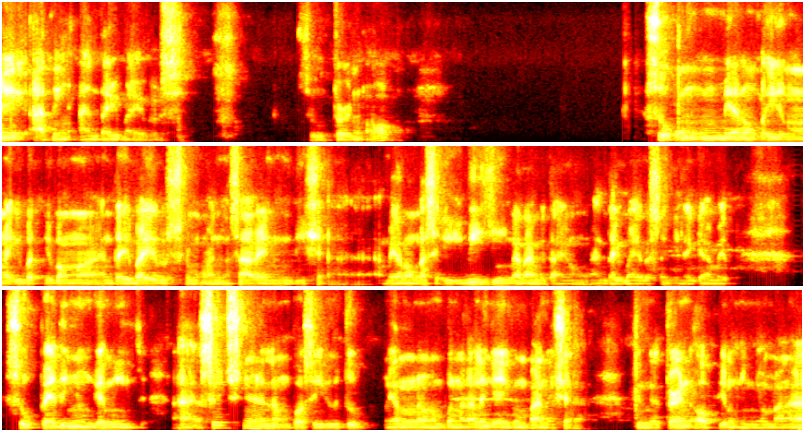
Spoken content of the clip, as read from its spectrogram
may ating antivirus. So, turn off. So, kung meron kayong mga iba't ibang mga antivirus, kung ano sa akin, hindi siya, meron kasi ABG, marami tayong antivirus na ginagamit. So, pwede nyo gamit, uh, search nyo na lang po sa YouTube. Meron naman po nakalagay kung paano siya turn off yung inyong mga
